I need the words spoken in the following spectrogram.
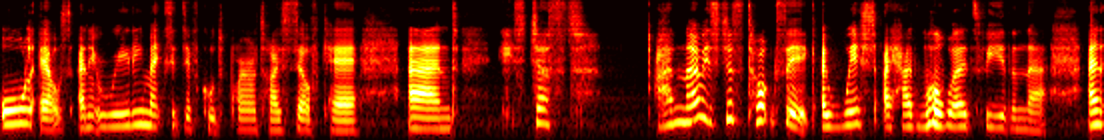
all else, and it really makes it difficult to prioritize self care. And it's just, I don't know, it's just toxic. I wish I had more words for you than that. And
